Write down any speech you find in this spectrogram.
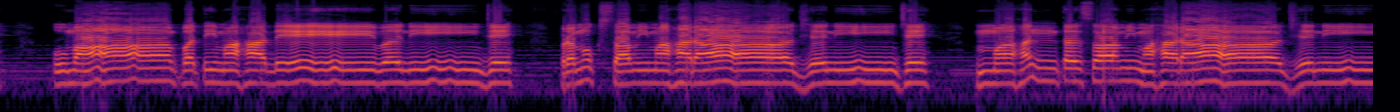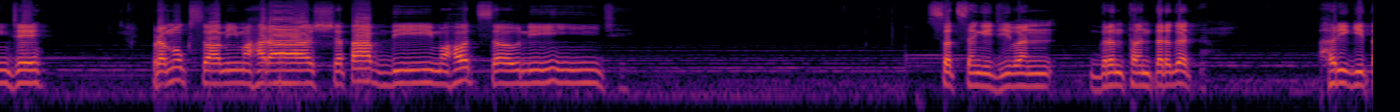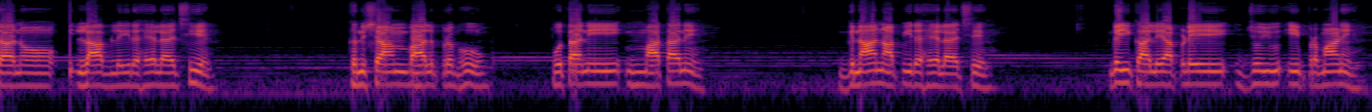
ઉમાપતિ મહાદેવની જય પ્રમુખ સ્વામી મહારાજની જય મહંત સ્વામી મહારાજની જય પ્રમુખ સ્વામી મહારાજ શતાબ્દી મહોત્સવની છે સત્સંગી જીવન ગ્રંથ અંતર્ગત હરિગીતાનો લાભ લઈ રહેલા છીએ. ઘનશ્યામ બાલપ્રભુ પોતાની માતાને જ્ઞાન આપી રહેલા છે. ગઈકાલે આપણે જોયું એ પ્રમાણે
